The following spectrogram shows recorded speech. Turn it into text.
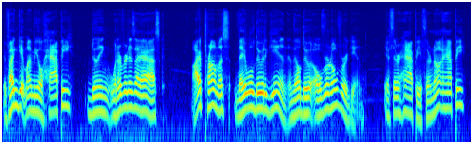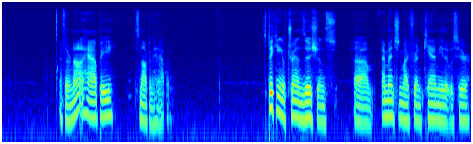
If I can get my mule happy doing whatever it is I ask, I promise they will do it again and they'll do it over and over again. If they're happy, if they're not happy, if they're not happy, it's not going to happen. Speaking of transitions, um, I mentioned my friend Cami that was here.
